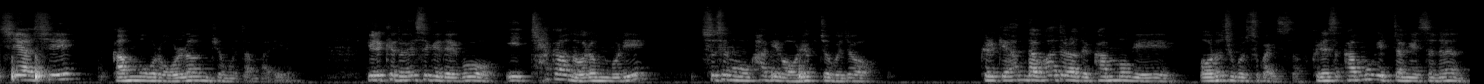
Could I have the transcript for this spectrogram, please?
씨앗이 간목으로 올라온 경우단 말이에요. 이렇게도 해석이 되고 이 차가운 얼음물이 수생목 하기가 어렵죠, 그죠? 그렇게 한다고 하더라도 간목이 얼어 죽을 수가 있어. 그래서 간목 입장에서는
